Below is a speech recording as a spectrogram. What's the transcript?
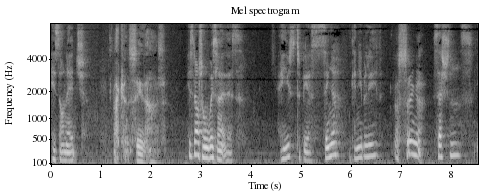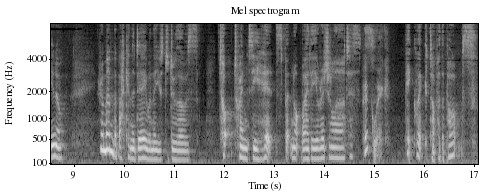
He's on edge. I can see that. He's not always like this. He used to be a singer, can you believe? A singer. Sessions, you know. Remember back in the day when they used to do those top 20 hits, but not by the original artists? Pickwick. Pickwick, top of the pops.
